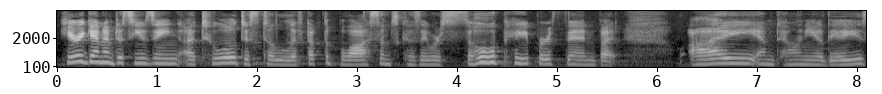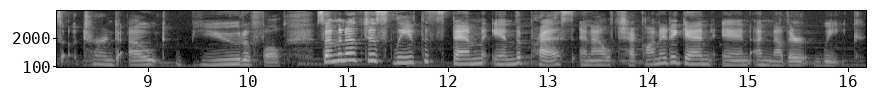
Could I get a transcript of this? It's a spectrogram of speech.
Here again, I'm just using a tool just to lift up the blossoms because they were so paper thin, but I am telling you, these turned out beautiful. So I'm gonna just leave the stem in the press and I'll check on it again in another week.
